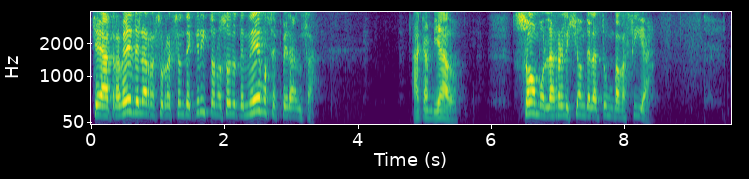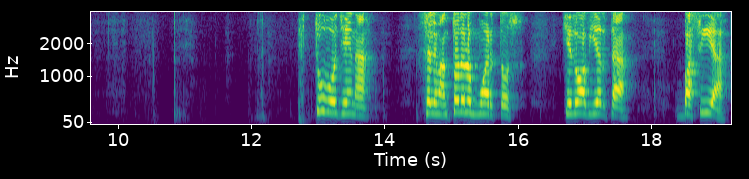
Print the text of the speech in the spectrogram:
Que a través de la resurrección de Cristo nosotros tenemos esperanza. Ha cambiado. Somos la religión de la tumba vacía. Estuvo llena, se levantó de los muertos, quedó abierta, vacía,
